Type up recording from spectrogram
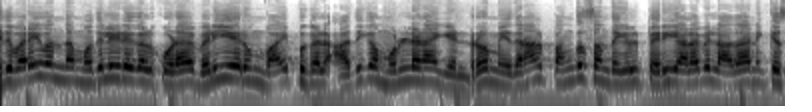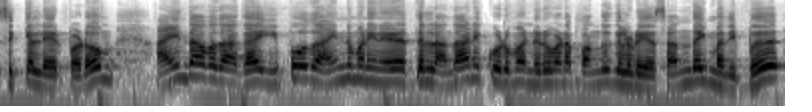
இதுவரை வந்த முதலீடுகள் கூட வெளியேறும் வாய்ப்புகள் அதிகம் உள்ளன என்றும் இதனால் பங்கு சந்தையில் பெரிய அளவில் அதானிக்கு சிக்கல் ஏற்படும். ஐந்தாவதாக இப்போது ஐந்து மணி நேரத்தில் அதானி குடும்ப நிறுவன பங்குகளுடைய சந்தை மதிப்பு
